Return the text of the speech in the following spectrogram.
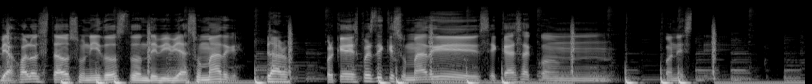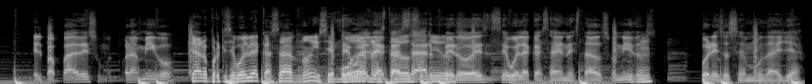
viajó a los Estados Unidos donde vivía su madre. Claro. Porque después de que su madre se casa con con este el papá de su mejor amigo, Claro, porque se vuelve a casar, ¿no? Y se, vuelve a a Estados casar, Unidos. pero es- se vuelve a casar en Estados Unidos. Por eso se muda allá.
